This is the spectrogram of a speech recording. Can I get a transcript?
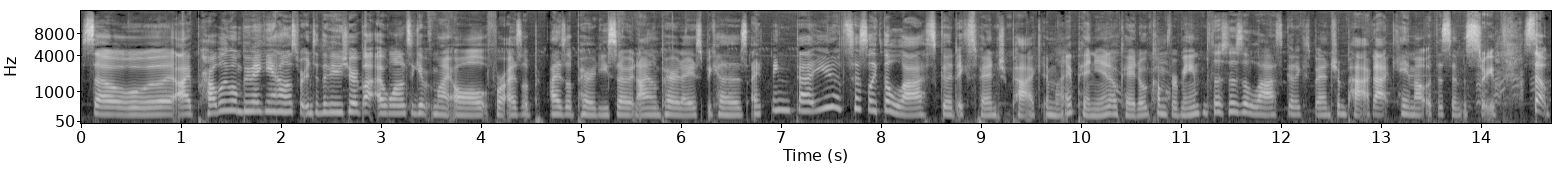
So uh, I probably won't be making a house for Into the Future, but I wanted to give it my all for Isle, Isle Paradiso and Island Paradise because I think that, you know, this is like the last good expansion pack in my opinion. Okay, don't come for me. This is the last good expansion pack that came out with The Sims 3. So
